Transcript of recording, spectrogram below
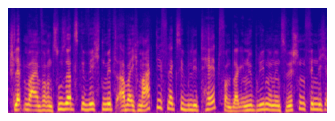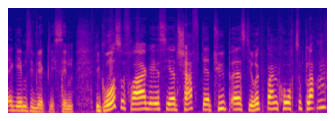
schleppen wir einfach ein Zusatzgewicht mit. Aber ich mag die Flexibilität von Plug-in-Hybriden und inzwischen finde ich, ergeben sie wirklich Sinn. Die große Frage ist jetzt, schafft der Typ es, die Rückbank hochzuklappen?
